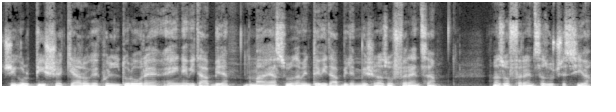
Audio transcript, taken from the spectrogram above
ci colpisce è chiaro che quel dolore è inevitabile, ma è assolutamente evitabile invece la sofferenza, la sofferenza successiva.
